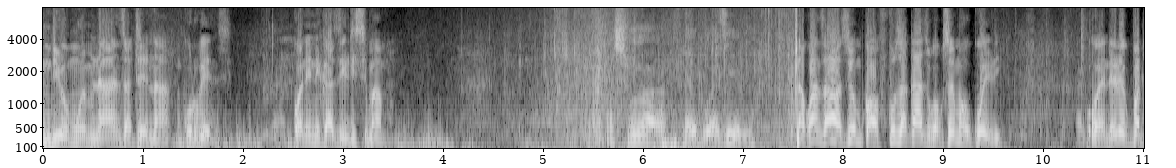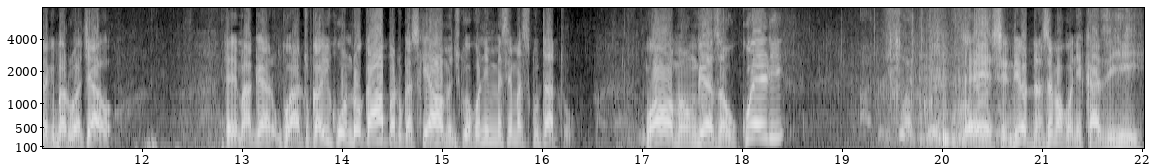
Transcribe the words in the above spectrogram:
ndio muwe mnaanza tena mkurugenzi kwa nini kazi ilisimama Mheshimiwa Naibu Waziri, na kwanza hawa sio mkawafukuza kazi kwa kusema ukweli, waendelee kupata kibarua chao. E, maana hatukawahi kuondoka hapa tukasikia hawa wamechukua. Kwa nini mmesema siku tatu? Wao wameongea za ukweli. Eh, si ndio tunasema kwenye kazi hii.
